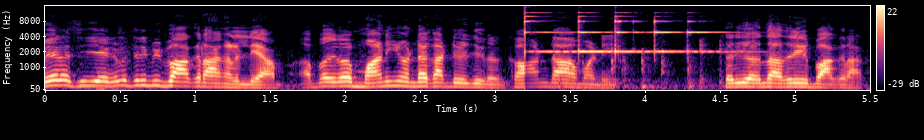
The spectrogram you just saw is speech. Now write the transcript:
வேலை செய்யகளை திரும்பி பார்க்குறாங்க இல்லையா? அப்போ இதில் மணி ஒன்றா கட்டி வச்சுக்கிறேன் காண்டாமணி. தெரிய வந்து அதுலேயும் பார்க்குறான்.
